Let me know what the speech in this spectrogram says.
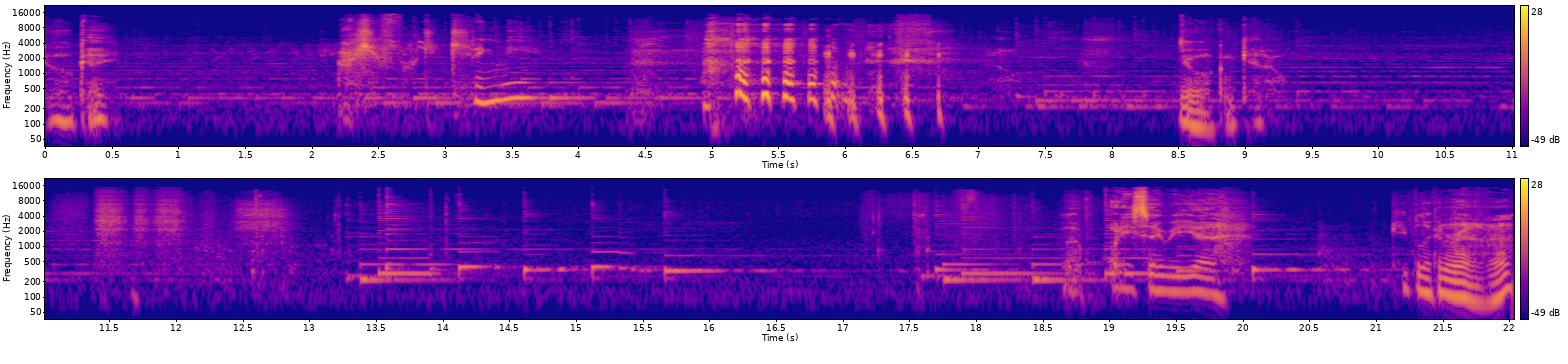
Do okay. Are you fucking kidding me? You're welcome, kiddo. What do you say we uh, keep looking around, huh?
